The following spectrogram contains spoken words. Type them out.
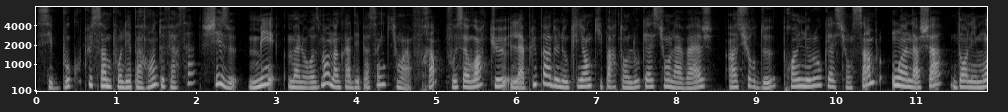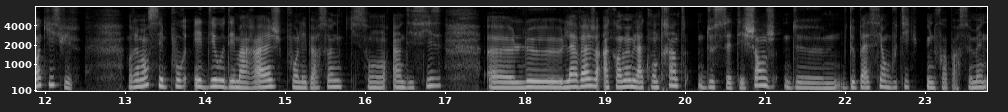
C'est beaucoup plus simple pour les parents de faire ça chez eux. Mais malheureusement, on a encore des personnes qui ont un frein. Il faut savoir que la plupart de nos clients qui partent en location lavage, un sur deux, prend une location simple ou un achat dans les mois qui suivent. Vraiment, c'est pour aider au démarrage, pour les personnes qui sont indécises. Euh, le lavage a quand même la contrainte de cet échange, de, passer en boutique une fois par semaine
